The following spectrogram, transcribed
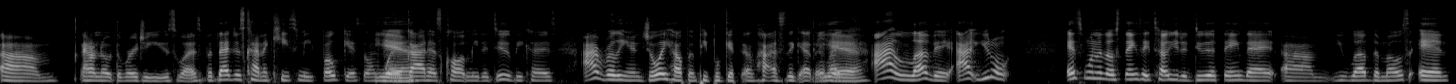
um I don't know what the word you used was, but that just kind of keeps me focused on Yeah. what God has called me to do because I really enjoy helping people get their lives together. Like yeah. I love it. I you don't it's one of those things they tell you to do the thing that um you love the most and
